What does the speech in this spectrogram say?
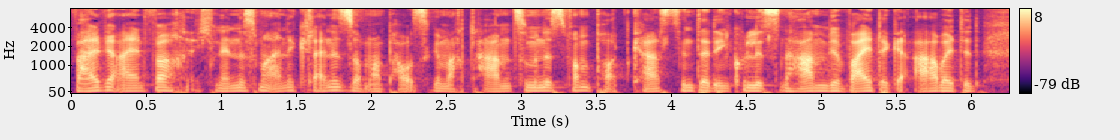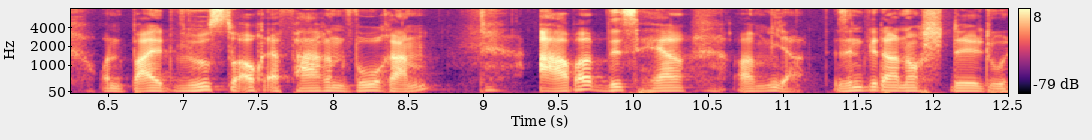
weil wir einfach, ich nenne es mal eine kleine Sommerpause gemacht haben, zumindest vom Podcast. Hinter den Kulissen haben wir weitergearbeitet und bald wirst du auch erfahren, woran. Aber bisher, ähm, ja, sind wir da noch still. Du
